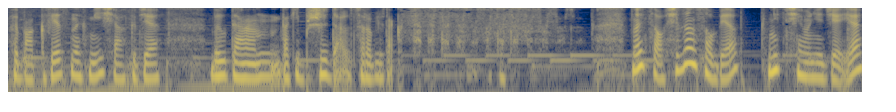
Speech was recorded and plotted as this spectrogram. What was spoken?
chyba Gwiezdnych Misiach, gdzie był tam taki brzydal, co robił tak no i co, siedzę sobie, nic się nie dzieje,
